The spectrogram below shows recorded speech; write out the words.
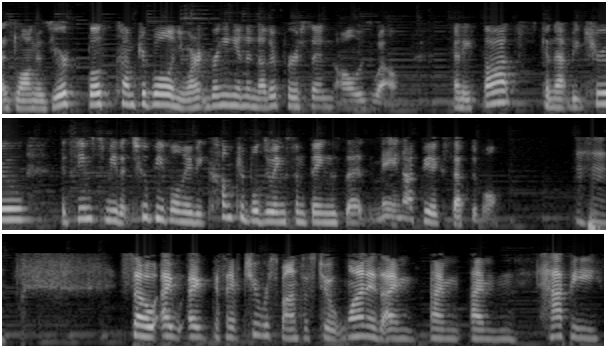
as long as you're both comfortable and you aren't bringing in another person, all is well. Any thoughts? Can that be true? It seems to me that two people may be comfortable doing some things that may not be acceptable. Mm-hmm. So I, I guess I have two responses to it. One is I'm I'm I'm happy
